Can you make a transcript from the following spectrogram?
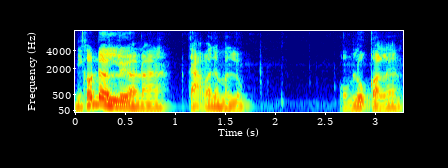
นี่เขาเดินเรือนะกะว่าจะมาลุก ผมลุกก่อนแล้วกัน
